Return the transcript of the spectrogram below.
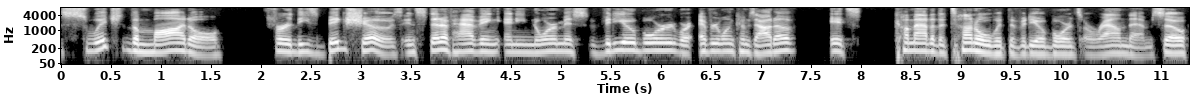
switched the model for these big shows instead of having an enormous video board where everyone comes out of it's come out of the tunnel with the video boards around them. So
